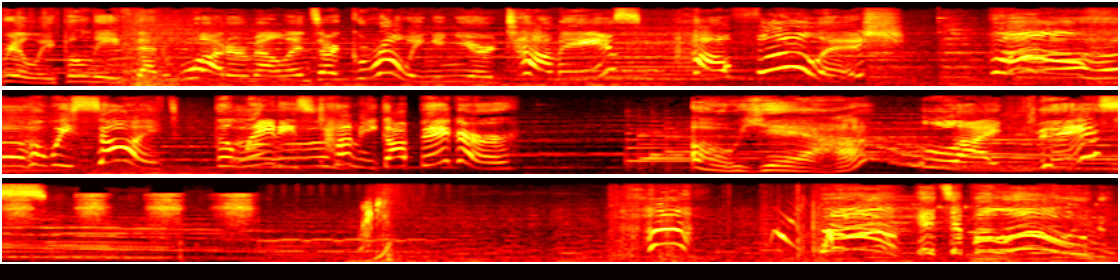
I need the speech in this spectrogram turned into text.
really believe that watermelons are growing in your tummies? How foolish! Ah. Oh, but we saw it! The lady's tummy got bigger! Oh, yeah? Like this? Ha! Oh, it's a balloon!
